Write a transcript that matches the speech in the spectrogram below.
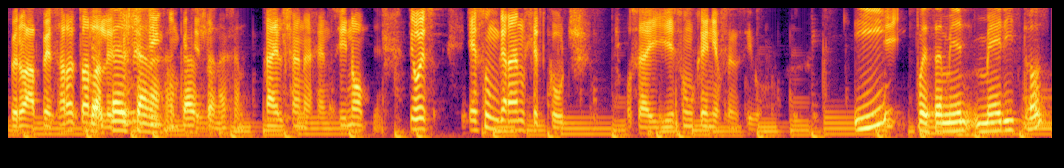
pero a pesar de todas las lesiones Shanahan, Kyle Shanahan. Kyle Shanahan, sí, no. Digo, es, es un gran head coach, o sea, y es un genio ofensivo. Y pues también méritos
